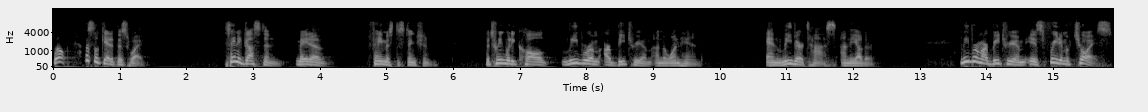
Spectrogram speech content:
Well, let's look at it this way. St. Augustine made a famous distinction between what he called liberum arbitrium on the one hand and libertas on the other. Liberum arbitrium is freedom of choice.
